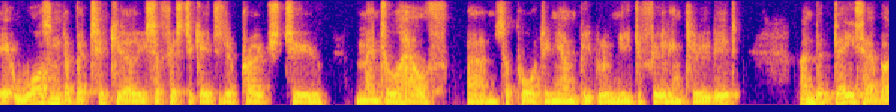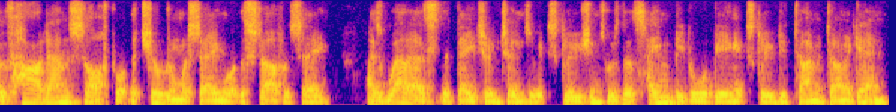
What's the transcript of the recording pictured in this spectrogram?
it wasn't a particularly sophisticated approach to mental health um, and supporting young people who need to feel included. And the data, both hard and soft, what the children were saying, what the staff were saying, as well as the data in terms of exclusions, was that the same people were being excluded time and time again.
